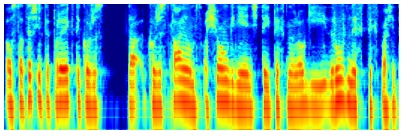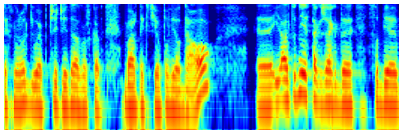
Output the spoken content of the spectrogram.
ostatecznie te projekty korzysta, korzystają z osiągnięć tej technologii, różnych tych właśnie technologii Web3, czyli teraz na przykład Bartek ci opowie o DAO, E, ale to nie jest tak, że jakby sobie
